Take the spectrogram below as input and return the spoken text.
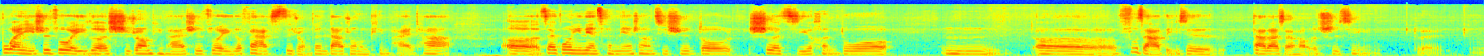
不管你是做一个时装品牌，还是做一个 fax 这种更大众的品牌，它呃在供应链层面上其实都涉及很多嗯呃复杂的一些大大小小的事情，对。嗯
